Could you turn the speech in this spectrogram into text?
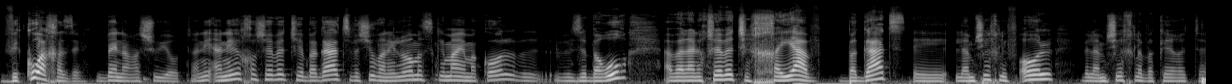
הוויכוח הזה בין הרשויות. אני, אני חושבת שבג"ץ, ושוב, אני לא מסכימה עם הכל, וזה ברור, אבל אני חושבת שחייב בג"ץ אה, להמשיך לפעול ולהמשיך לבקר את... אה,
